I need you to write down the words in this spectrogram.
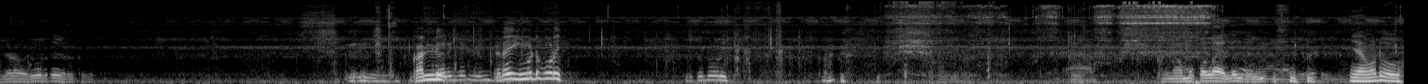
ഇല്ലടാ ഒരു കൊടുത്തേ കയറത്തുള്ളൂ കണ്ണി. എടാ ഇങ്ങോട്ട് പോടി. നമുക്കുള്ള എല്ലാം തോന്നും ഞാൻ അങ്ങോട്ട് പോകും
